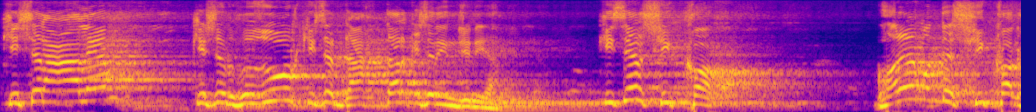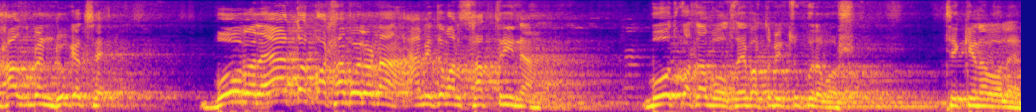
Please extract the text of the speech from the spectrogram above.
কিসের আলেম, কিসের হুজুর, কিসের ডাক্তার, কিসের ইঞ্জিনিয়ার, কিসের শিক্ষক? ঘরের মধ্যে শিক্ষক হাজবেন্ড ঢুকেছে। বউ বলে, এত কথা বলো না, আমি তোমার ছাত্রী না। বহুত কথা বলছো, এবার তুমি চুপ করে বসো। ঠিক কিনা বলেন?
